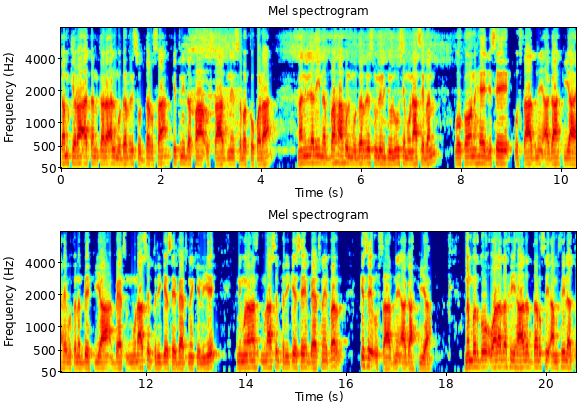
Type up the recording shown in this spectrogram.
کم قراءتن کرا المدرس الدرسا کتنی دفعہ استاد نے سبق کو پڑھا؟ من الذي نبهه المدرس للجلوس مناسبا. وہ کون ہے جسے استاد نے آگاہ کیا ہے متنبع کیا بیٹھ، مناسب طریقے سے بیٹھنے کے لیے؟ یعنی مناسب طریقے سے بیٹھنے پر کسے استاد نے آگاہ کیا؟ نمبر دو وارد فی حادت درس امثلۃ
